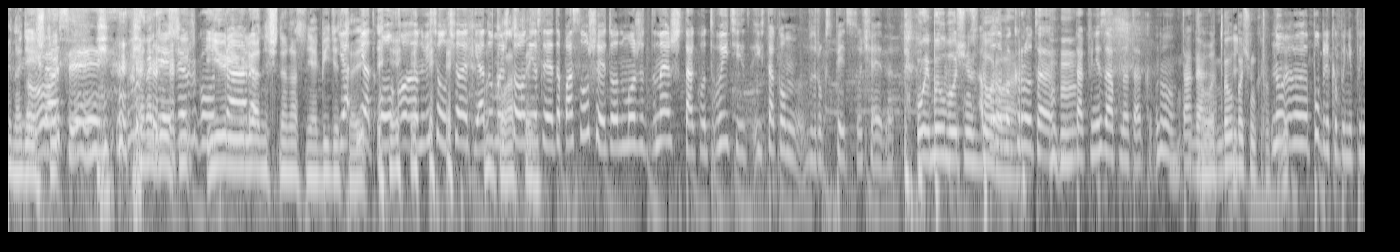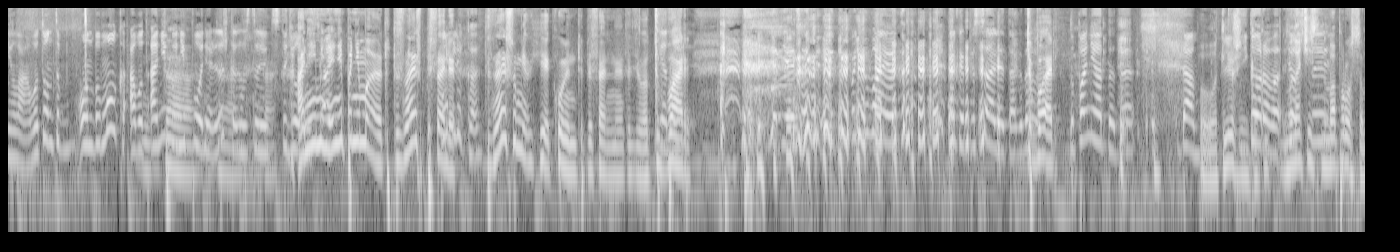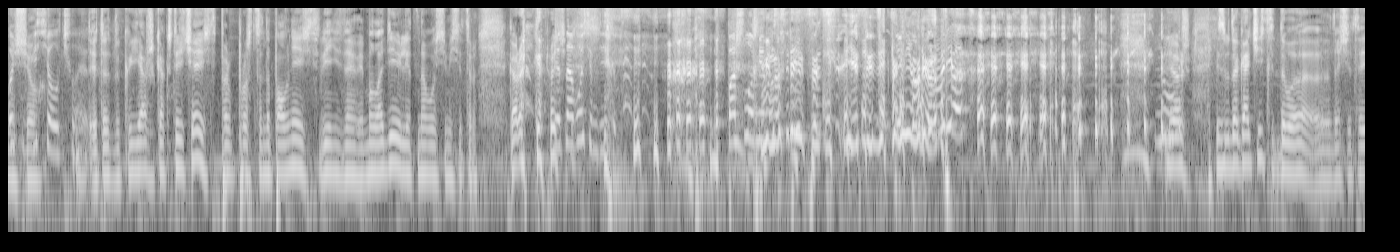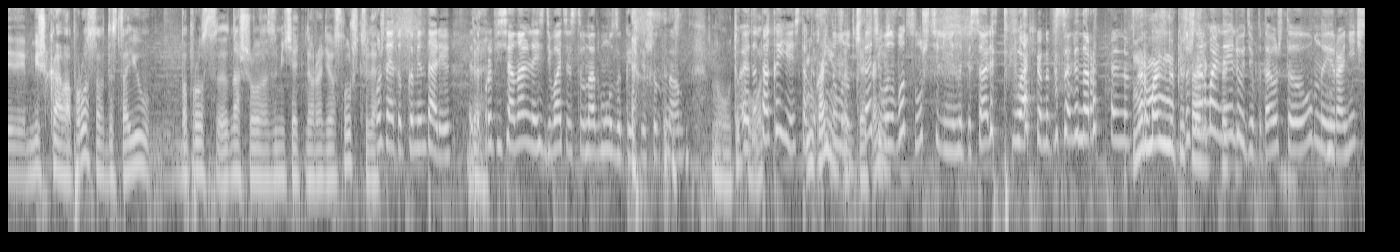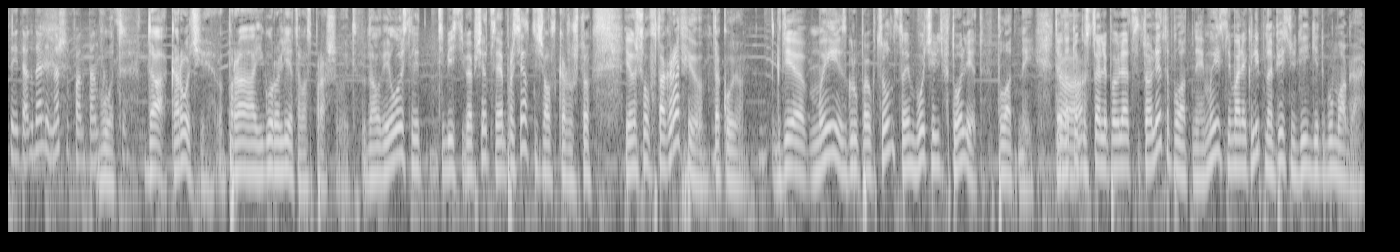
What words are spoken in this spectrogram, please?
Я надеюсь, что... Я надеюсь, Юрий. Юлианович на нас не обидится. нет, он, он веселый человек. Я Он думаю, что он, если это послушает, он может, знаешь, так вот выйти и в таком вдруг спеть случайно. Ой, было бы очень здорово. было бы круто. Так, внезапно так. Ну, так. Да, Вот. было бы очень круто. Ну, э, публика бы не поняла. Вот он-то, он бы мог, а вот они бы не поняли. Знаешь, как стадион. Они меня не понимают. Ты знаешь, писали... Публика? Ты знаешь, у меня какие комменты писали на это дело? Тварь! Я это, понимаю. Так и писали тогда. Тварь. Ну, понятно, да. Да. Вот, Лешенька, Здорово. многочисленным ты вопросам очень еще. веселый человек. Это так я же как встречаюсь, пр- просто наполняюсь, я не знаю, молодею лет на 80. Кор- Лет Короче, на 80. Пошло минус Минус 30. 30, если диктор не врет. Врет. Ну, Леш, из многочисленного э, значит, э, мешка вопросов достаю вопрос э, нашего замечательного радиослушателя. Можно я тут комментарий? Это Да. профессиональное издевательство над музыкой, пишут нам. Ну, так Это вот. так и есть, так Ну, и конечно, придумано. конечно. Кстати, вот, вот слушатели не написали тварь, а написали нормально. Нормально Потому что написали. нормальные кстати. люди, потому что умные, ироничные и так далее, наши фонтанковцы. Вот, да, короче, про Егора Летова спрашивает. Довелось ли тебе с ним общаться? Я про себя сначала скажу, что я нашел фотографию такую, где мы с группой «Аукцион» стоим в очередь в туалет платный. Тогда Так. только стали появляться туалеты платные, мы снимали клип на песню «Деньги – это бумага».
